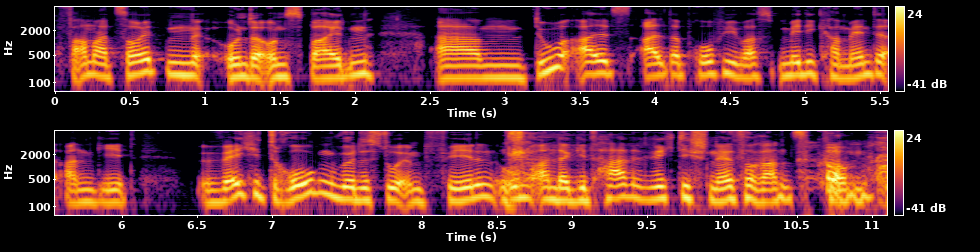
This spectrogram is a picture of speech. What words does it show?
Pharmazeuten unter uns beiden. Ähm, du als alter Profi, was Medikamente angeht, welche Drogen würdest du empfehlen, um an der Gitarre richtig schnell voranzukommen?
